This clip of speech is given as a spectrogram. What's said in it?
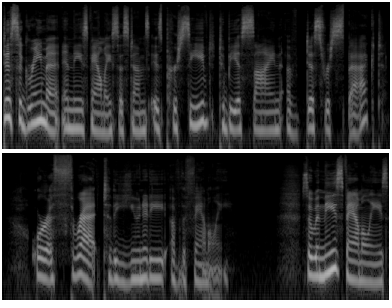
Disagreement in these family systems is perceived to be a sign of disrespect or a threat to the unity of the family. So, in these families,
